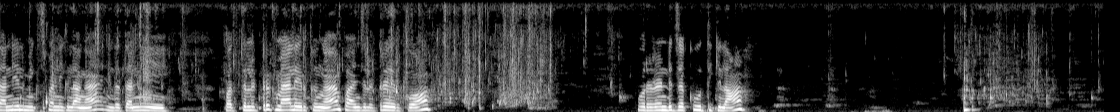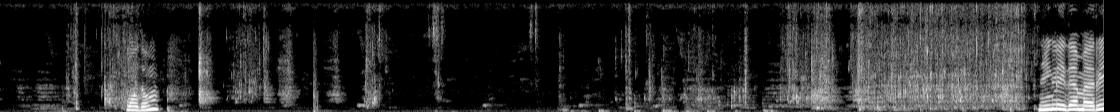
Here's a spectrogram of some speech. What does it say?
தண்ணியில் மிக்ஸ் பண்ணிக்கலாங்க. இந்த தண்ணி பத்து லிட்டருக்கு மேலே இருக்குங்க. பதினஞ்சு லிட்டரு இருக்கும். ஒரு ரெண்டு ஜக்கு ஊற்றிக்கலாம் போதும். நீங்களும் இதே மாதிரி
